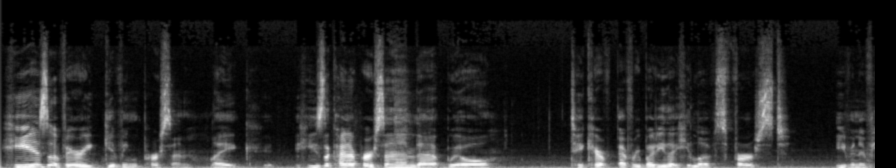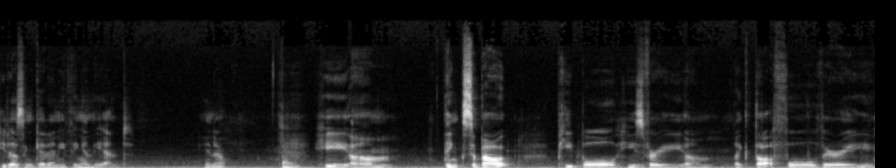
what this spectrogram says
He is a very giving person. Like he's the kind of person that will take care of everybody that he loves first, even if he doesn't get anything in the end. You know, he um, thinks about people. He's very um, like thoughtful. Very.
